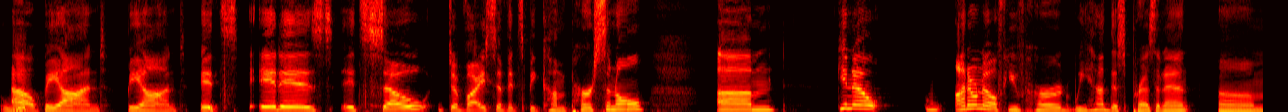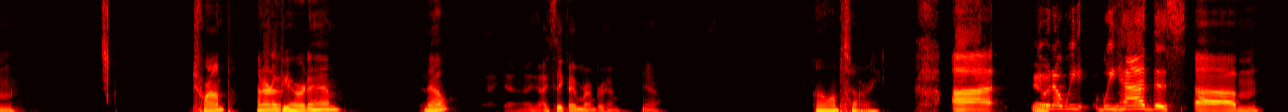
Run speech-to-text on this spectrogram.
Oh, beyond beyond it's it is it's so divisive it's become personal um you know i don't know if you've heard we had this president um trump i don't know if you heard of him yeah. no yeah i think i remember him yeah oh i'm sorry uh yeah. you know we we had this um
